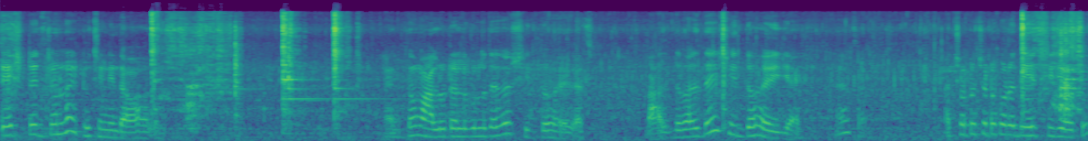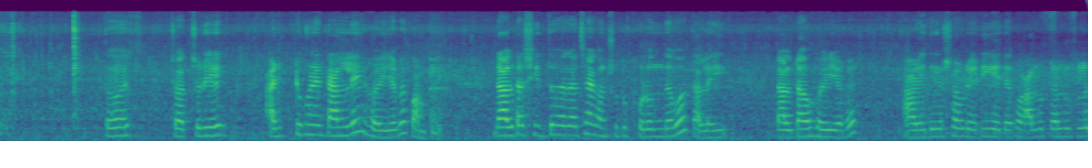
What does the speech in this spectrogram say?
টেস্টের জন্য একটু চিনি দেওয়া হলো একদম আলু টালুগুলো দেখো সিদ্ধ হয়ে গেছে। বাজতে বাজতেই সিদ্ধ হয়ে যায় হ্যাঁ। আর ছোটো ছোটো করে দিয়েছি যেহেতু, তো চচ্চড়ি আর একটুখানি টানলেই হয়ে যাবে কমপ্লিট ডালটা সিদ্ধ হয়ে গেছে, এখন শুধু ফোড়ন দেবো তাহলেই ডালটাও হয়ে যাবে। আর এদিকে সব রেডি হয়ে দেখো আলু টালুগুলো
